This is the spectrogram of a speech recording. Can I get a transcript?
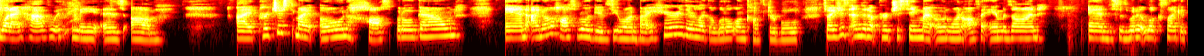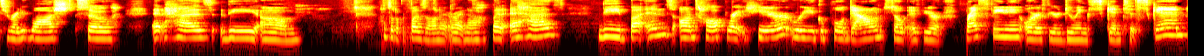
what I have with me is um I purchased my own hospital gown and I know the hospital gives you one, but I hear they're like a little uncomfortable. So I just ended up purchasing my own one off of Amazon. And this is what it looks like. It's already washed. So it has the, um, has a little fuzz on it right now, but it has the buttons on top right here where you could pull down so if you're breastfeeding or if you're doing skin to skin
